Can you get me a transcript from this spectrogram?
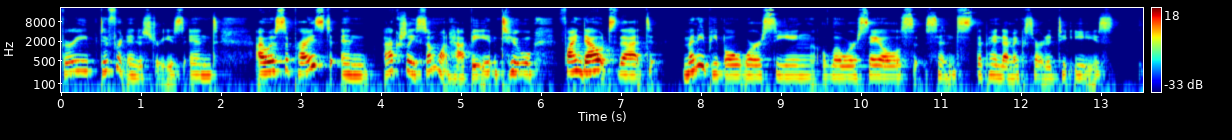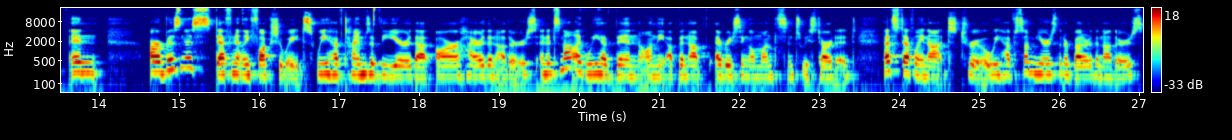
very different industries. And I was surprised and actually somewhat happy to find out that many people were seeing lower sales since the pandemic started to ease. And our business definitely fluctuates. We have times of the year that are higher than others, and it's not like we have been on the up and up every single month since we started. That's definitely not true. We have some years that are better than others,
